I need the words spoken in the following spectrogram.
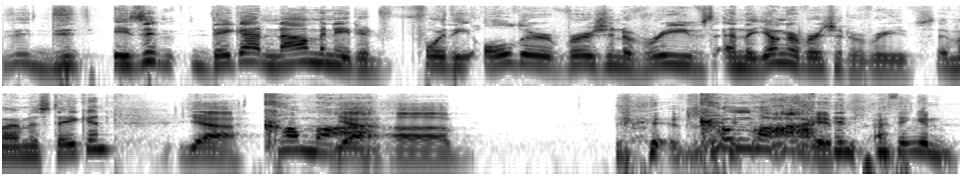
Is it they got nominated for the older version of Reeves and the younger version of Reeves? Am I mistaken? Yeah. Come on. Yeah. Uh, Come on. It- I think in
